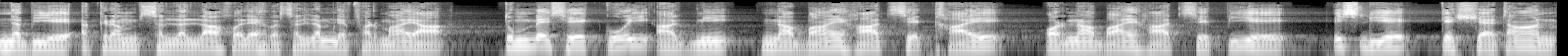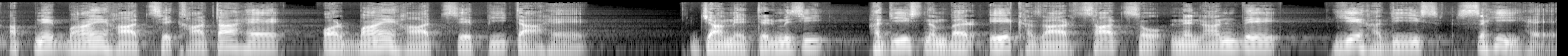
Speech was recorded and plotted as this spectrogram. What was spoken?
نبی اکرم صلی اللہ علیہ وسلم نے فرمایا، تم میں سے کوئی آدمی نہ بائیں ہاتھ سے کھائے اور نہ بائیں ہاتھ سے پیے، اس لیے کہ شیطان اپنے بائیں ہاتھ سے کھاتا ہے اور بائیں ہاتھ سے پیتا ہے۔ جامع ترمزی حدیث نمبر ایک ہزار سات سو ننانوے، یہ حدیث صحیح ہے۔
